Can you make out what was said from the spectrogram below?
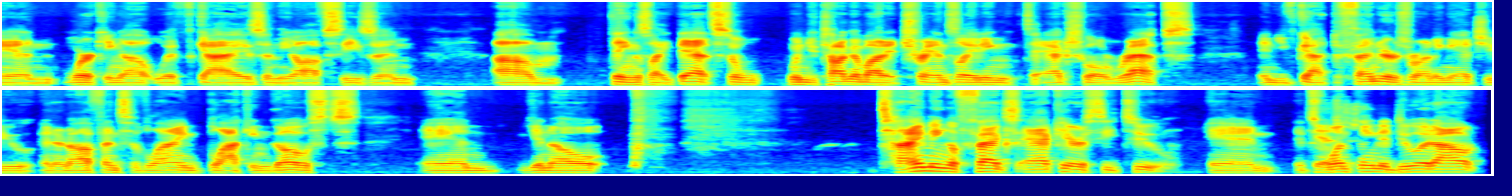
and working out with guys in the off season. Um, things like that. So when you're talking about it translating to actual reps, and you've got defenders running at you and an offensive line blocking ghosts, and you know, timing affects accuracy too. And it's yes. one thing to do it out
